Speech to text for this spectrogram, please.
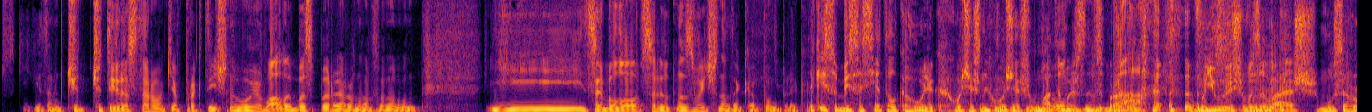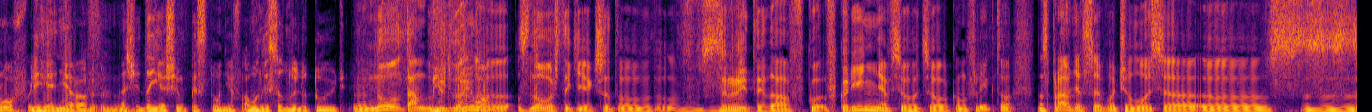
Скільки там 400 років практично воювали безперервно. І це було абсолютно звична така публіка. Такий собі сосед, алкоголік, хочеш не хочеш, матимеш з ним справу. Воюєш, визиваєш мусоров, легіонерів, значить даєш їм пістонів, а вони все одно лютують. Ну там пиво. знову ж таки, якщо то зрити да, в коріння всього цього конфлікту, насправді все почалося е, з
